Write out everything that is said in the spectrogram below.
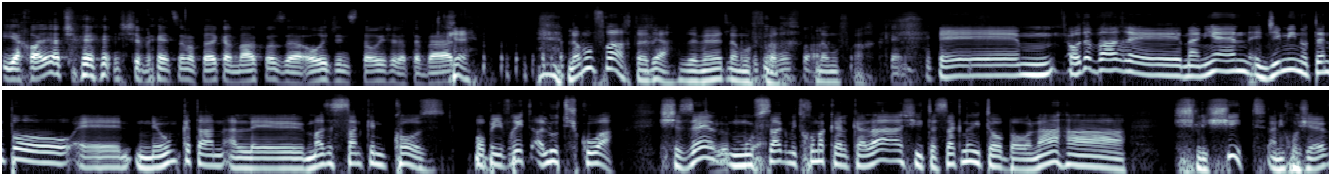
יכול להיות ש... שבעצם הפרק על מרקו זה ה origin story של הטבעת. כן. לא מופרך, אתה יודע, זה באמת לא מופרך. מופרך. לא מופרך. כן. אמ, עוד דבר אה, מעניין, ג'ימי נותן פה אה, נאום קטן על אה, מה זה sunk cost, או בעברית עלות שקועה, שזה. מושג מתחום הכלכלה שהתעסקנו איתו בעונה השלישית, אני חושב.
